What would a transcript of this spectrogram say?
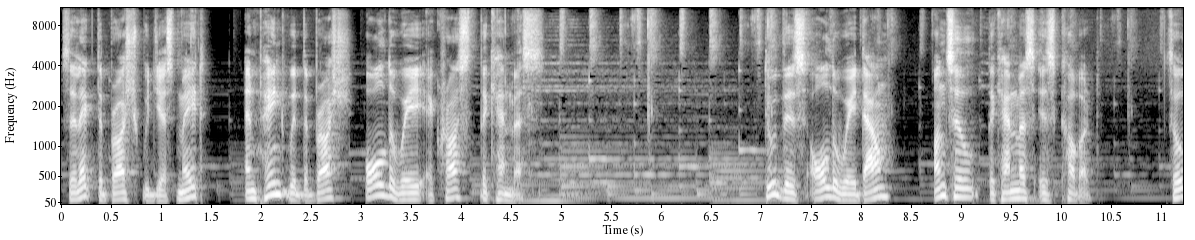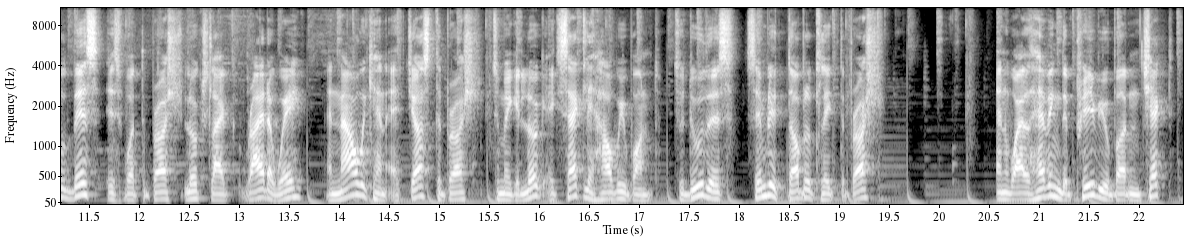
select the brush we just made and paint with the brush all the way across the canvas. Do this all the way down until the canvas is covered. So this is what the brush looks like right away. And now we can adjust the brush to make it look exactly how we want. To do this, simply double click the brush. And while having the preview button checked,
